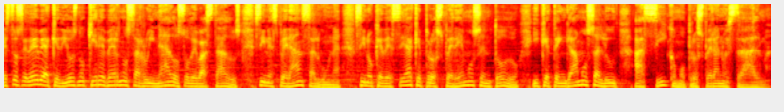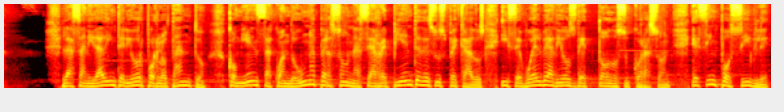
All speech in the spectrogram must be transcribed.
Esto se debe a que Dios no quiere vernos arruinados o devastados, sin esperanza alguna, sino que desea que prosperemos en todo y que tengamos salud así como prospera nuestra alma. La sanidad interior, por lo tanto, comienza cuando una persona se arrepiente de sus pecados y se vuelve a Dios de todo su corazón. Es imposible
